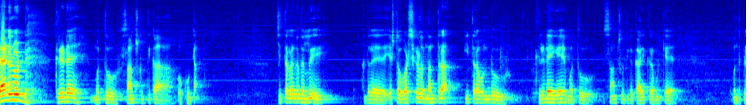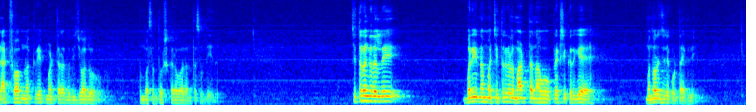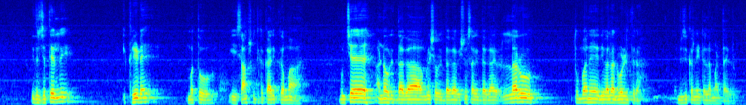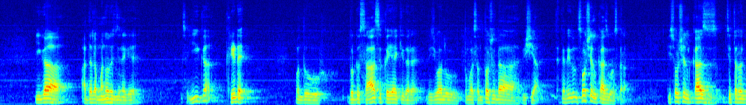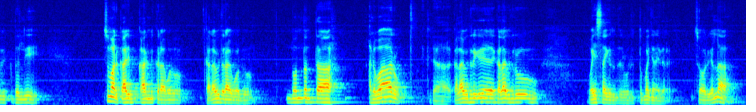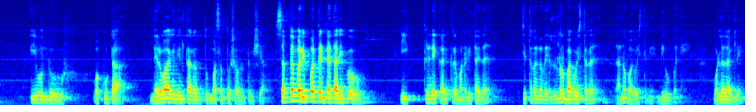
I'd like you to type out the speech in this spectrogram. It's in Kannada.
ಸ್ಯಾಂಡಲ್ವುಡ್ ಕ್ರೀಡೆ ಮತ್ತು ಸಾಂಸ್ಕೃತಿಕ ಒಕ್ಕೂಟ. ಚಿತ್ರರಂಗದಲ್ಲಿ ಅಂದರೆ ಎಷ್ಟೋ ವರ್ಷಗಳ ನಂತರ ಈ ಥರ ಒಂದು ಕ್ರೀಡೆಗೆ ಮತ್ತು ಸಾಂಸ್ಕೃತಿಕ ಕಾರ್ಯಕ್ರಮಕ್ಕೆ ಒಂದು ಪ್ಲ್ಯಾಟ್ಫಾರ್ಮ್ನ ಕ್ರಿಯೇಟ್ ಮಾಡ್ತಾರೆ ಅದು ನಿಜವಾಗ್ಲೂ ತುಂಬ ಸಂತೋಷಕರವಾದಂಥ ಸುದ್ದಿ ಇದು. ಚಿತ್ರರಂಗದಲ್ಲಿ ಬರೀ ನಮ್ಮ ಚಿತ್ರಗಳು ಮಾಡ್ತಾ ನಾವು ಪ್ರೇಕ್ಷಕರಿಗೆ ಮನೋರಂಜನೆ ಕೊಡ್ತಾ ಇದ್ವಿ. ಇದ್ರ ಜೊತೆಯಲ್ಲಿ ಈ ಕ್ರೀಡೆ ಮತ್ತು ಈ ಸಾಂಸ್ಕೃತಿಕ ಕಾರ್ಯಕ್ರಮ ಮುಂಚೆ ಅಣ್ಣವರಿದ್ದಾಗ, ಅಂಬರೀಷ್ ಅವರಿದ್ದಾಗ, ವಿಷ್ಣು ಸರ್ ಇದ್ದಾಗ ಎಲ್ಲರೂ ತುಂಬಾ ನೀವೆಲ್ಲ ನೋಡಿರ್ತೀರ. ಮ್ಯೂಸಿಕಲ್ ನೈಟ್ ಎಲ್ಲ ಮಾಡ್ತಾಯಿದ್ರು ಈಗ ಅದೆಲ್ಲ ಮನೋರಂಜನೆಗೆ ಸೊ ಈಗ ಕ್ರೀಡೆ ಒಂದು ದೊಡ್ಡ ಸಾಹಸ ಕೈ ಹಾಕಿದ್ದಾರೆ. ನಿಜವಾಗ್ಲೂ ತುಂಬ ಸಂತೋಷದ ವಿಷಯ. ಯಾಕಂದರೆ ಇದೊಂದು ಸೋಷಿಯಲ್ ಕಾಸ್ಗೋಸ್ಕರ ಈ ಸೋಷಿಯಲ್ ಕಾಸ್ ಚಿತ್ರರಂಗದಲ್ಲಿ ಸುಮಾರು ಕಾರ್ಮಿ ಕಾರ್ಮಿಕರಾಗ್ಬೋದು, ಕಲಾವಿದರಾಗ್ಬೋದು ನೊಂದಂಥ ಹಲವಾರು ಕಲಾವಿದರಿಗೆ, ಕಲಾವಿದರು ವಯಸ್ಸಾಗಿರೋದು ತುಂಬ ಜನ ಇದ್ದಾರೆ. ಸೊ ಅವರಿಗೆಲ್ಲ ಈ ಒಂದು ಒಕ್ಕೂಟ ನೆರವಾಗಿ ನಿಲ್ತಾ ಇರೋದು ತುಂಬ ಸಂತೋಷವಾದಂಥ ವಿಷಯ. ಸೆಪ್ಟೆಂಬರ್ ಇಪ್ಪತ್ತೆಂಟನೇ ತಾರೀಕು ಈ ಕ್ರೀಡೆ ಕಾರ್ಯಕ್ರಮ ನಡೀತಾ ಇದೆ. ಚಿತ್ರರಂಗದ ಎಲ್ಲರೂ ಭಾಗವಹಿಸ್ತಾರೆ. ನಾನು ಭಾಗವಹಿಸ್ತೀನಿ ನೀವು ಬನ್ನಿ. ಒಳ್ಳೆಯದಾಗಲಿ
